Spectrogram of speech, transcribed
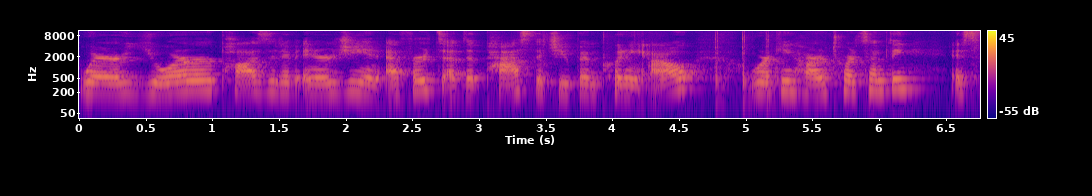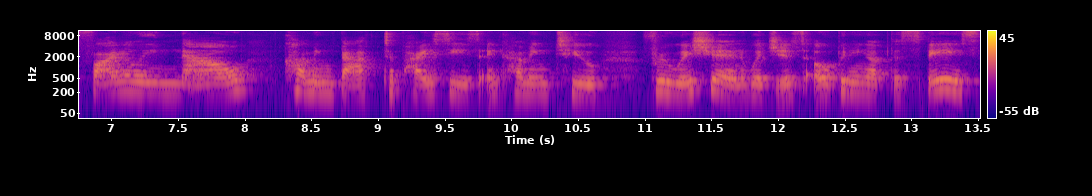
where your positive energy and efforts of the past that you've been putting out, working hard towards something, is finally now coming back to Pisces and coming to fruition, which is opening up the space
